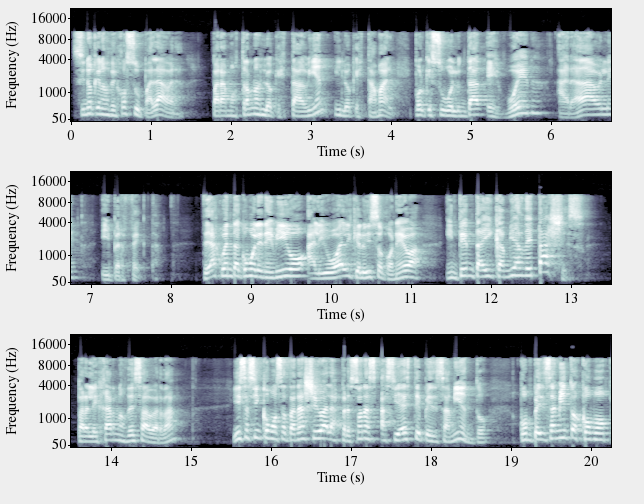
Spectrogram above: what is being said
sino que nos dejó su palabra para mostrarnos lo que está bien y lo que está mal, porque su voluntad es buena, agradable y perfecta. ¿Te das cuenta cómo el enemigo, al igual que lo hizo con Eva, intenta ahí cambiar detalles para alejarnos de esa verdad? Y es así como Satanás lleva a las personas hacia este pensamiento, con pensamientos como,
